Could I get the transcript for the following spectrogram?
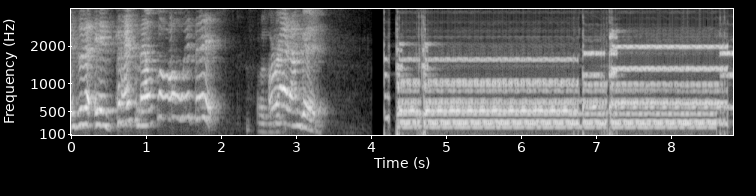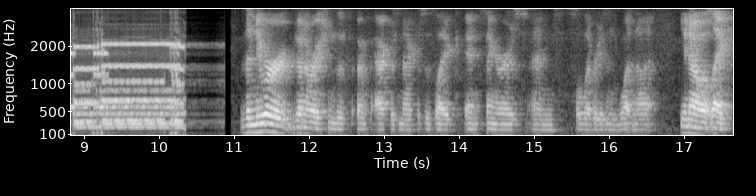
Is it? Is can I have some alcohol with it? All right, I'm good. the newer generations of, of actors and actresses like and singers and celebrities and whatnot you know like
